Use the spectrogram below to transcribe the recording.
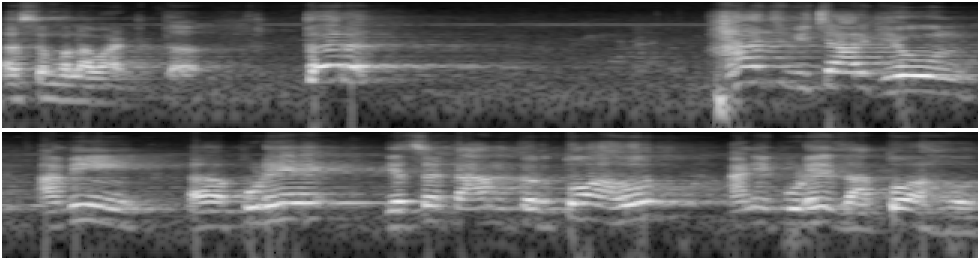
असं मला वाटतं. तर हाच विचार घेऊन आम्ही पुढे याचं काम करतो आहोत आणि पुढे जातो आहोत.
